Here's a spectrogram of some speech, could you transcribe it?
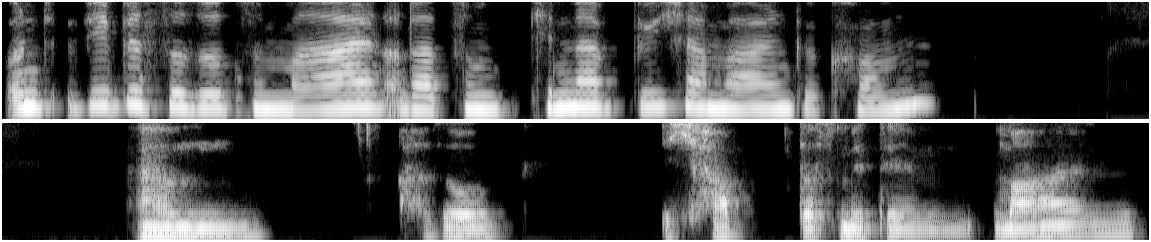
Und wie bist du so zum Malen oder zum Kinderbüchermalen gekommen? Ähm, also, ich habe das mit dem Malen,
